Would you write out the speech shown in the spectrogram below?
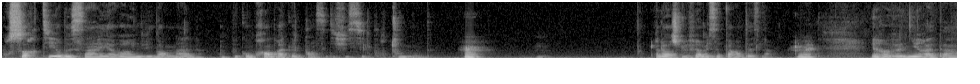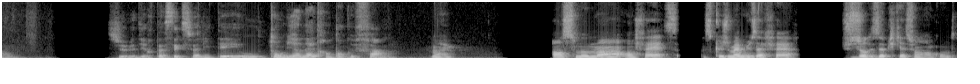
pour sortir de ça et avoir une vie normale, on peut comprendre à quel point c'est difficile pour tout le monde. Hmm. Alors je vais fermer cette parenthèse-là Ouais. et revenir à ta, je veux dire, ta sexualité ou ton bien-être en tant que femme. Ouais. En ce moment, en fait, ce que je m'amuse à faire, je suis sur des applications de rencontres.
